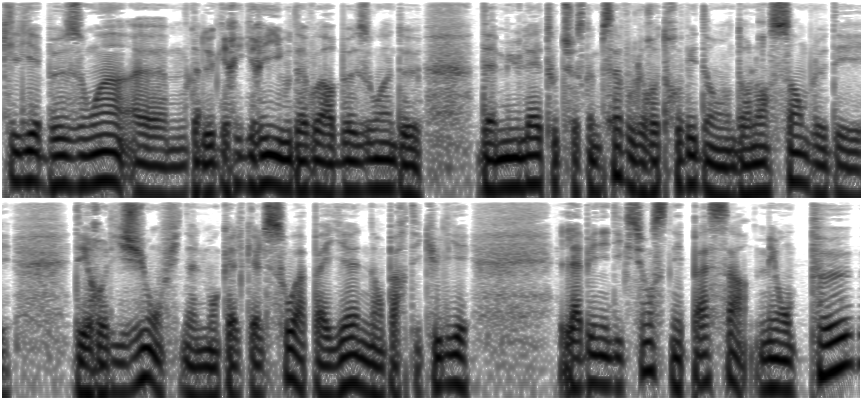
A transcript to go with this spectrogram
qu'il y ait besoin euh, de gris-gris ou d'avoir besoin de d'amulettes ou de choses comme ça, vous le retrouvez dans, dans l'ensemble des, des religions finalement, quelles qu'elles soient, païennes en particulier. La bénédiction, ce n'est pas ça, mais on peut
